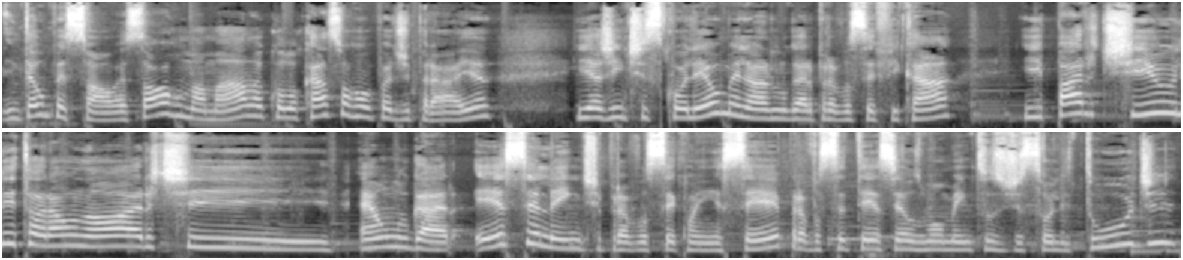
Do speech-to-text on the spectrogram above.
Então, pessoal, é só arrumar a mala, colocar sua roupa de praia e a gente escolher o melhor lugar para você ficar e partiu Litoral Norte. É um lugar excelente para você conhecer, para você ter seus momentos de solitude,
